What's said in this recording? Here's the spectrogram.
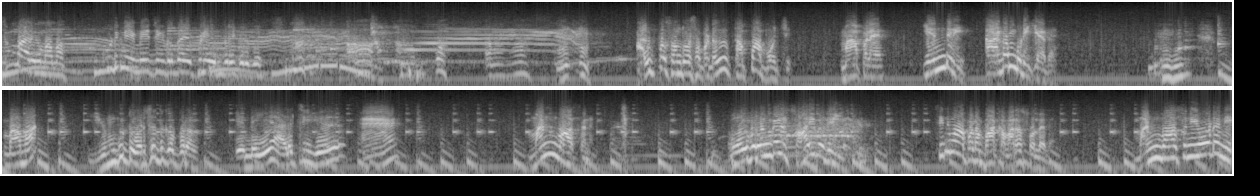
சும்மா இருங்க மாமா. குடிமையை மேய்ச்சிக்கிட்டு இருந்தா எப்படி எந்திரிக்கிறது. அல்ப சந்தோஷப்பட்டது தப்பா போச்சு. மாப்பிளை எந்திரி அடம் பிடிக்காத. மாமா. எம்புட்டு வருஷத்துக்கு அப்புறம் என்னையே அழைச்சீங்க? மண் வாசனை. கோபுரங்கள் சாய்வதில்லை. சினிமா படம் பார்க்க வர சொல்லல. மண் வாசனையோட நீ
